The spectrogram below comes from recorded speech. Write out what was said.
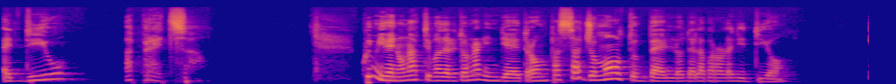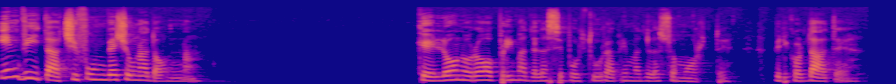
e Dio apprezza. Qui mi viene un attimo da ritornare indietro a un passaggio molto bello della parola di Dio. In vita ci fu invece una donna che lo onorò prima della sepoltura, prima della sua morte. Vi ricordate?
